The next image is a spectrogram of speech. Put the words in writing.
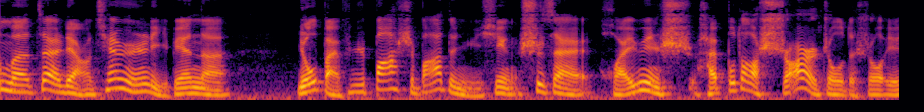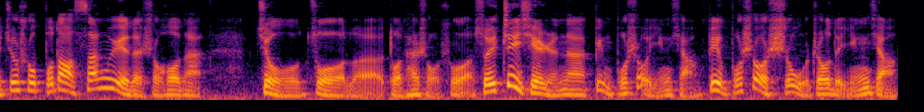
么在两千人里边呢，有百分之八十八的女性是在怀孕十还不到十二周的时候，也就是说不到三个月的时候呢，就做了堕胎手术了。所以这些人呢，并不受影响，并不受十五周的影响。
